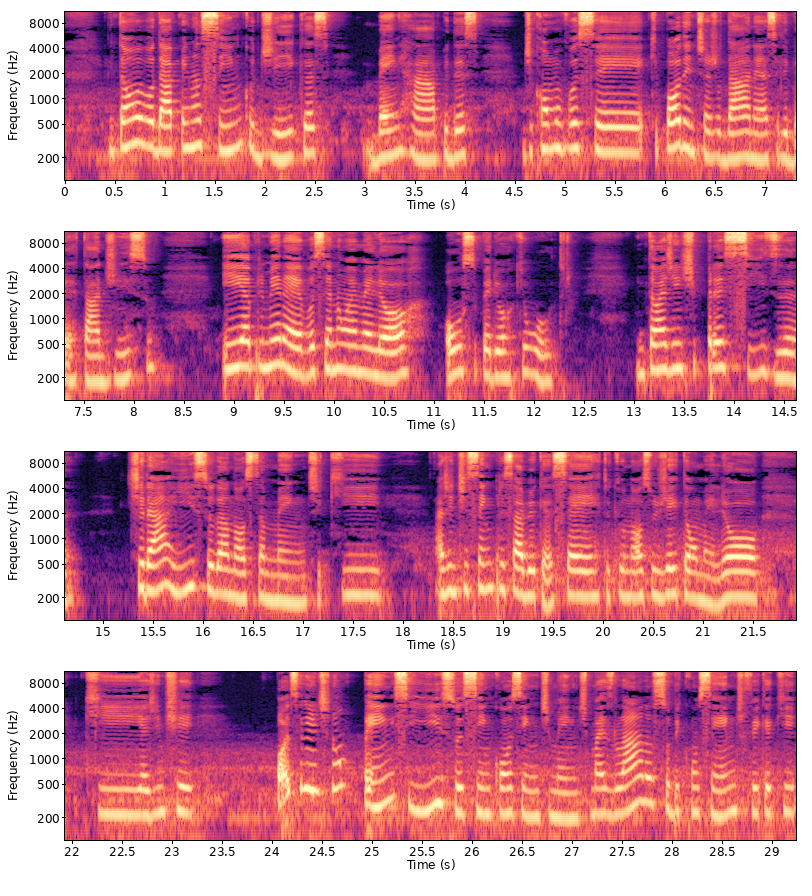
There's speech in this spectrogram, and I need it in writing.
Então, eu vou dar apenas cinco dicas bem rápidas de como você que podem te ajudar né, a se libertar disso. E a primeira é: você não é melhor ou superior que o outro. Então, a gente precisa tirar isso da nossa mente, que a gente sempre sabe o que é certo, que o nosso jeito é o melhor, que a gente pode ser que a gente não pense isso assim conscientemente, mas lá no subconsciente fica que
